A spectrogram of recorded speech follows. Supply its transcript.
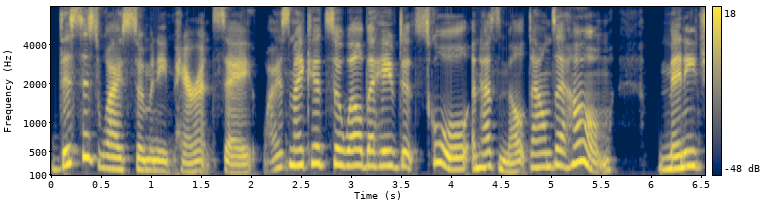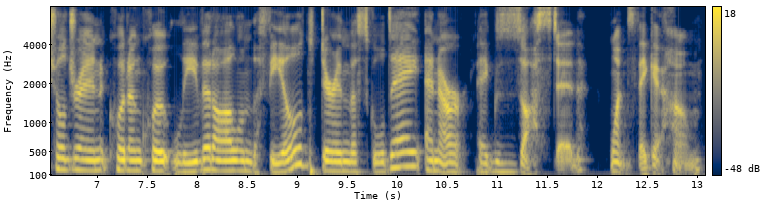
This is why so many parents say, Why is my kid so well behaved at school and has meltdowns at home? Many children, quote unquote, leave it all on the field during the school day and are exhausted once they get home.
